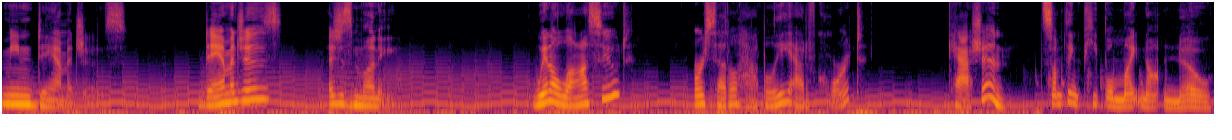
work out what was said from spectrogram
mean damages. Damages? That's just money. Win a lawsuit? Or settle happily out of court? Cash in something people might not know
